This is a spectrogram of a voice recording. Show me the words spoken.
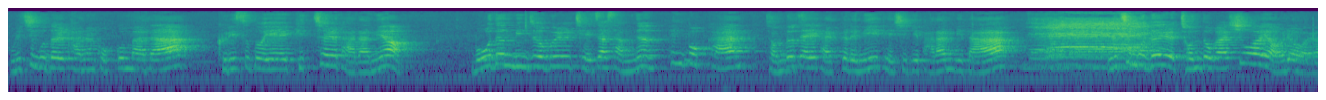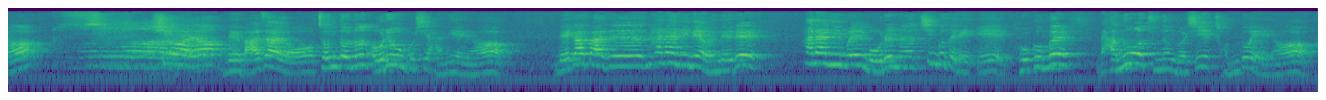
우리 친구들 가는 곳곳마다 그리스도의 빛을 바라며 모든 민족을 제자 삼는 행복한 전도자의 발걸음이 되시기 바랍니다. 우리 친구들 전도가 쉬워요, 어려워요? 쉬워요? 네, 맞아요. 전도는 어려운 것이 아니에요. 내가 받은 하나님의 은혜를 하나님을 모르는 친구들에게 복음을 나누어 주는 것이 전도예요.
